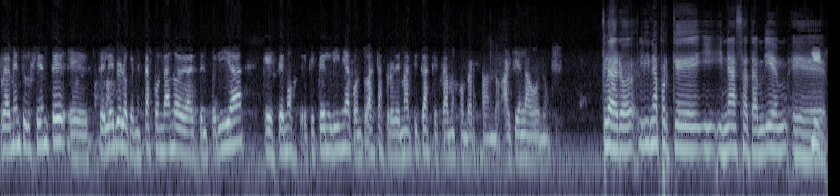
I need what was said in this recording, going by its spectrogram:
realmente urgente, eh, celebro lo que me estás contando de la Defensoría, que estemos, que esté en línea con todas estas problemáticas que estamos conversando aquí en la ONU. Claro, Lina, porque y, NASA también eh,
